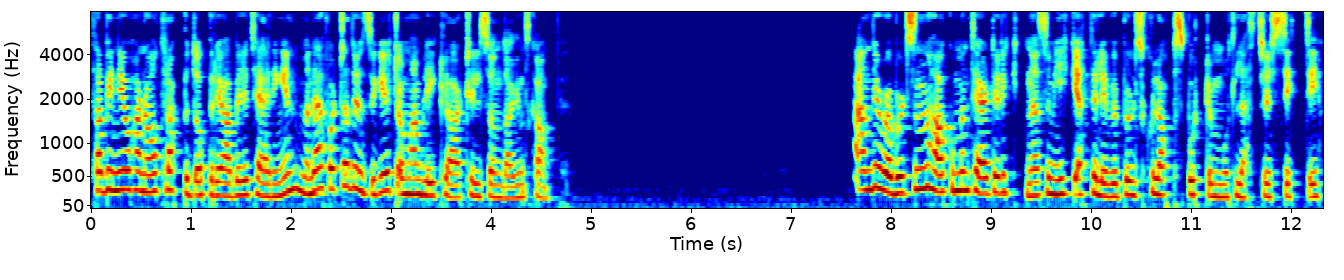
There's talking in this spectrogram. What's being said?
Fabinho har nå trappet opp rehabiliteringen, men det er fortsatt usikkert om han blir klar til søndagens kamp. Andy Robertson har kommentert ryktene som gikk etter Liverpools kollaps borte mot Leicester City.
